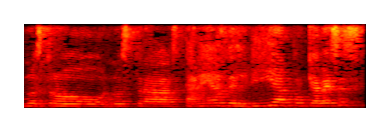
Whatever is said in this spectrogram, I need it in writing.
nuestro, nuestras tareas del día, porque a veces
